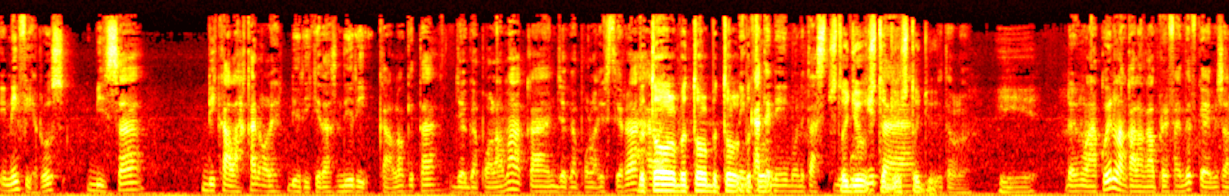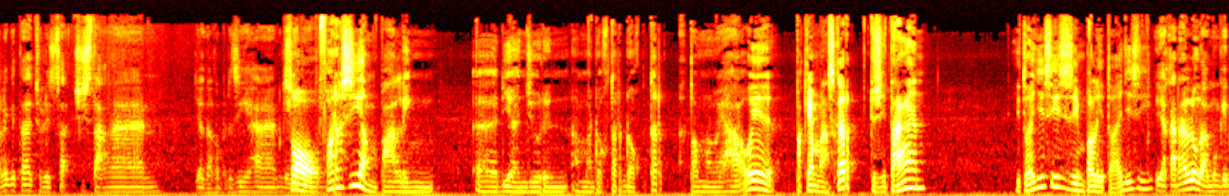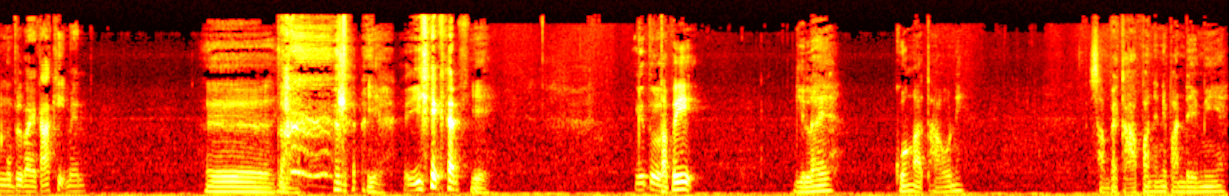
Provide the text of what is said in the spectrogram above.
ini virus bisa dikalahkan oleh diri kita sendiri kalau kita jaga pola makan jaga pola istirahat Betul, betul, betul, ningkatin betul. imunitas Setuju, tubuh kita setuju, setuju. gitu loh Iya. dan ngelakuin langkah-langkah preventif kayak misalnya kita cuci, cuci tangan jaga kebersihan So gitu. far sih yang paling eh, dianjurin sama dokter-dokter atau sama WHO ya pakai masker, cuci tangan. Itu aja sih, simpel itu aja sih. ya karena lu nggak mungkin ngumpul pakai kaki men Eh, iya, iya, iya kan iya. gitu loh Tapi gila ya, gue nggak tahu nih sampai kapan ini pandemi ya.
